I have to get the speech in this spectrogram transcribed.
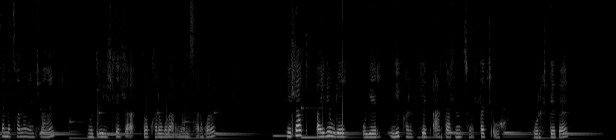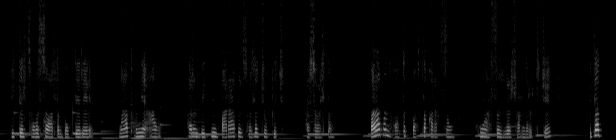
Сайн бацгаана уу энэ маань. Өнөөдрийн ишлэл Луг 23:18-аас 23. Пилат баярын үрээр үеэр нэг хоригдлыг ард олонд суллаж өгөх үүрэгтэй байв. Гэтэл цугласан олон бүгдээрээ наад хүний ав харин бидэнд Барабыг суллаж өг гэж хашгиралдав. Бараб нь хотод бослог гаргасан хүн алсан хэрэгээр шорон дөрөвдөжээ. Пилат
